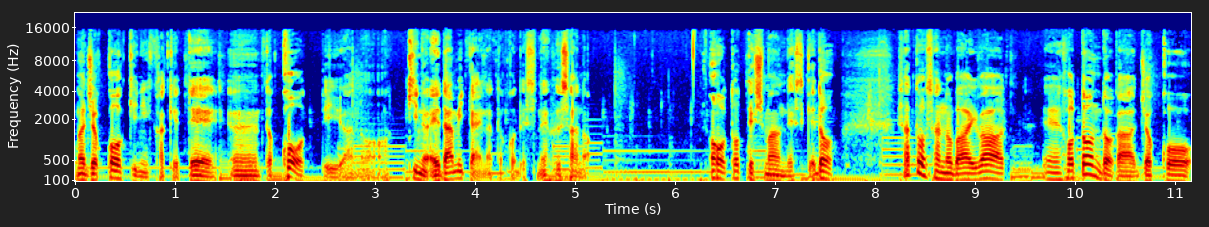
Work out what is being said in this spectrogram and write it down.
まあ、除光器にかけて、うんと、こうっていうあの、木の枝みたいなとこですね、房の。を取ってしまうんですけど、佐藤さんの場合は、えーほとんどが除光、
